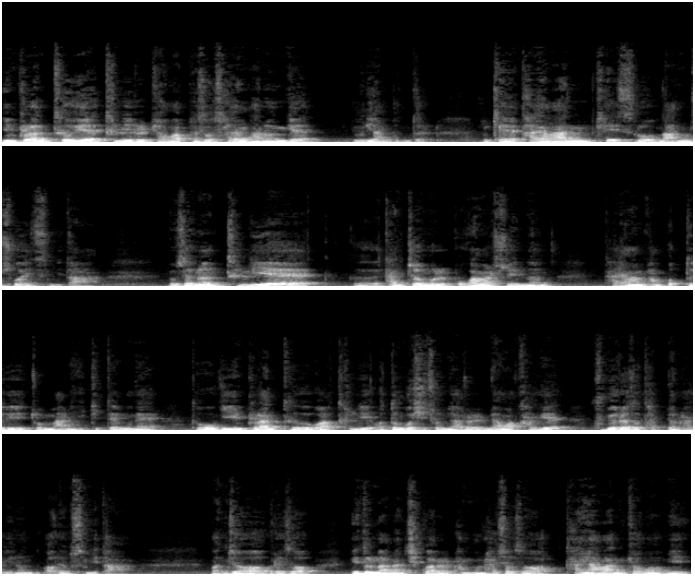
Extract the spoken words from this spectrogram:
임플란트의 틀니를 병합해서 사용하는 게 유리한 분들, 이렇게 다양한 케이스로 나눌 수가 있습니다. 요새는 틀니의 그 단점을 보강할 수 있는 다양한 방법들이 좀 많이 있기 때문에 더욱이 임플란트와 틀니 어떤 것이 좋냐를 명확하게 구별해서 답변하기는 어렵습니다. 먼저 그래서 믿을 만한 치과를 방문하셔서 다양한 경험이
